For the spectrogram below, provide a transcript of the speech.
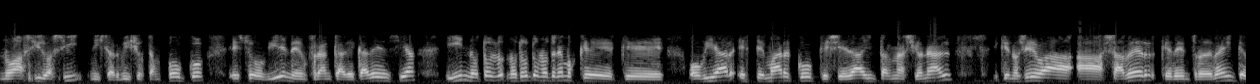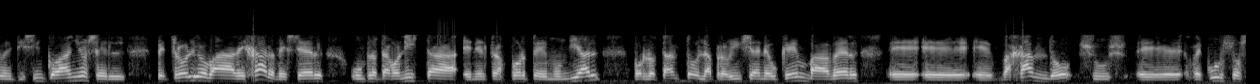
no ha sido así, ni servicios tampoco, eso viene en franca decadencia y nosotros, nosotros no tenemos que, que obviar este marco que se da internacional y que nos lleva a saber que dentro de 20, 25 años el petróleo va a dejar de ser un protagonista en el transporte mundial, por lo tanto la provincia de Neuquén va a ver eh, eh, eh, bajando sus recursos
